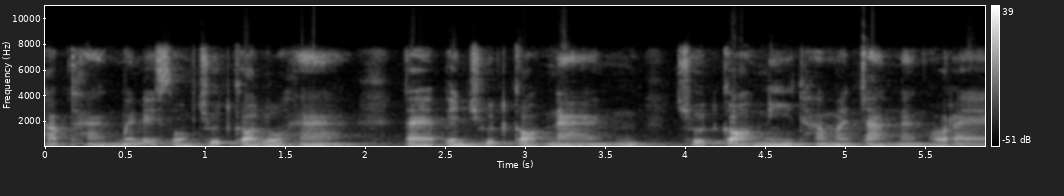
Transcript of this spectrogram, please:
ทัพถังไม่ได้สวมชุดเกราะโลหะ แต่เป็นชุดเกราะหนัง ชุดเกราะนี้ทำมาจากหนังแร่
